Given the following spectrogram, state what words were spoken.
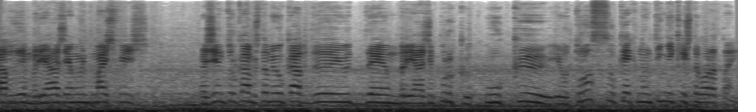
cabo de embreagem é muito mais fixe. A gente trocámos também o cabo de, de embreagem porque o que eu trouxe, o que é que não tinha que este agora tem?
